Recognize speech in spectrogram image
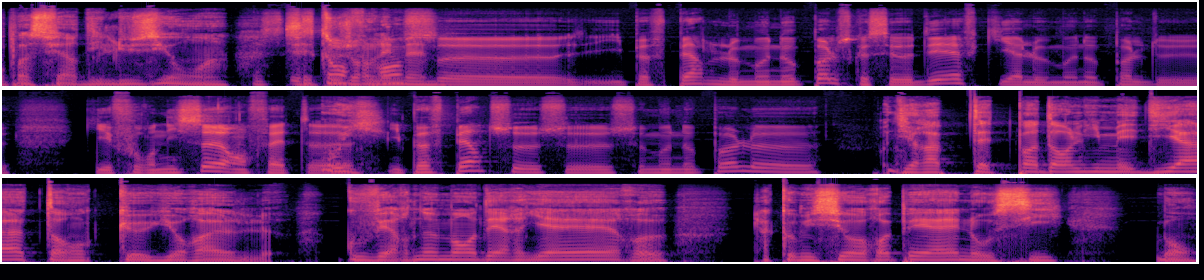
faut pas se faire d'illusions. hein. C'est qu'en toujours les France, mêmes. euh, ils peuvent perdre le monopole parce que c'est EDF qui a le monopole de, qui est fournisseur en fait. Euh, Oui. Ils peuvent perdre ce, ce- ce monopole. euh On dira peut-être pas dans l'immédiat tant qu'il y aura le gouvernement derrière, la Commission européenne aussi, bon,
